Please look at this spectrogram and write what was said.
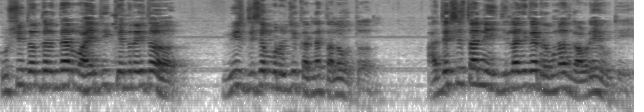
कृषी तंत्रज्ञान माहिती केंद्र इथं वीस डिसेंबर रोजी करण्यात आलं होतं. अध्यक्षस्थानी जिल्हाधिकारी रघुनाथ गावडे हे होते.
